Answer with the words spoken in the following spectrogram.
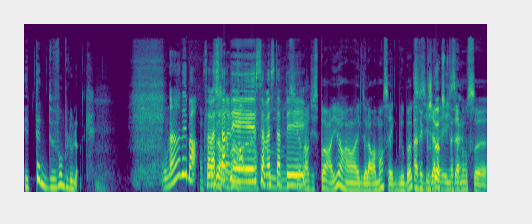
est peut-être devant Blue Lock. On a un débat. On Ça va se taper, ça va se on peut taper. aussi avoir du sport ailleurs, hein, avec de la romance, avec Blue Box. Avec si Blue jamais Box, à ils annoncent, euh,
